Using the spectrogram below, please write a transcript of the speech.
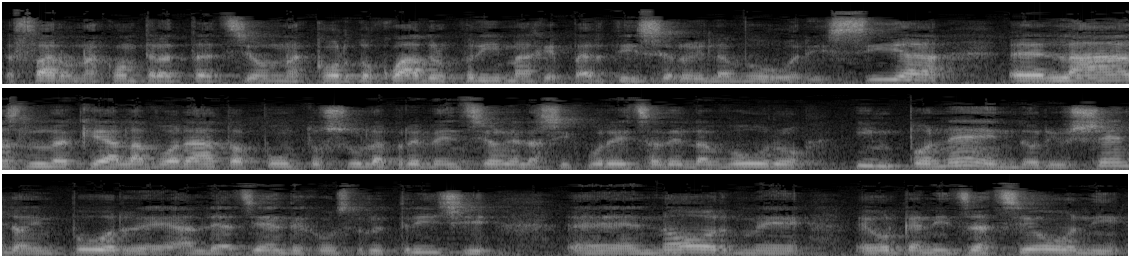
fare una contrattazione, un accordo quadro prima che partissero i lavori, sia eh, l'ASL che ha lavorato appunto sulla prevenzione e la sicurezza del lavoro imponendo, riuscendo a imporre alle aziende costruttrici eh, norme, eh, organizzazioni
